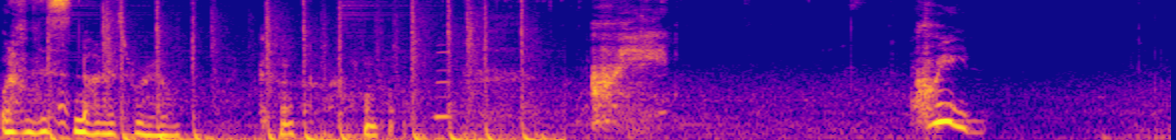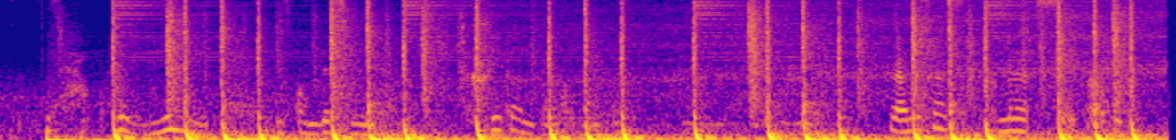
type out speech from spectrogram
What if this is not his room? Creed. Creed. His, hou- is on this window. Creed on that window. I'm gonna, I'm gonna say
